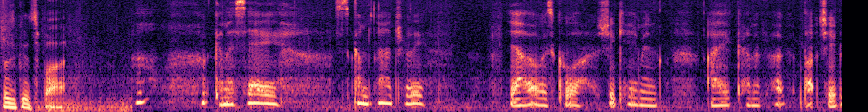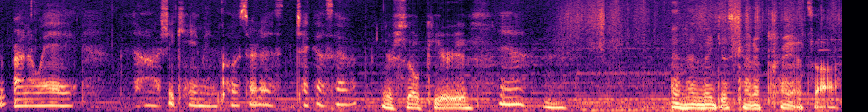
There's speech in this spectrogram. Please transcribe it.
That's a good spot. Well, what can I say? It just comes naturally. Yeah, it was cool. She came in I kind of thought, thought she'd run away. Uh, she came in closer to check us out. You're so curious. Yeah. And then they just kind of prance off.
